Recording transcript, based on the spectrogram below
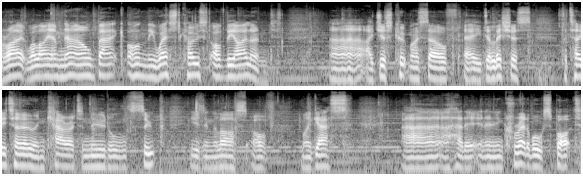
Right, well, I am now back on the west coast of the island. Uh, I just cooked myself a delicious potato and carrot and noodle soup using the last of my gas. Uh, I had it in an incredible spot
